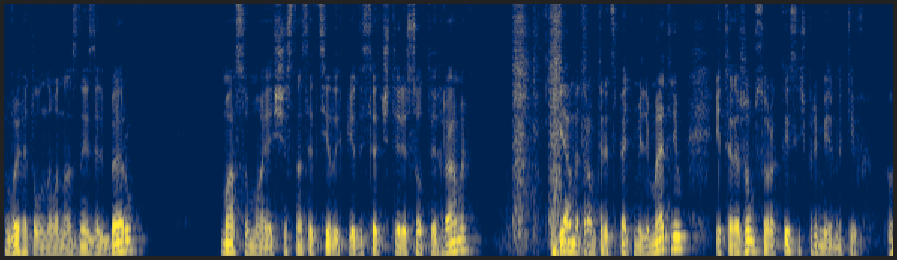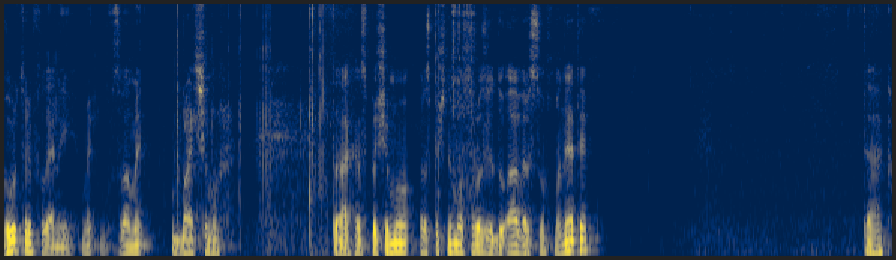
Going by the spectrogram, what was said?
Виготовлена вона з Нейзельберу. Масу має 16,54 грами, діаметром 35 мм і тиражом 40 тисяч примірників. Гурт рифлений. Ми з вами бачимо. Так, розпочнемо, розпочнемо з розгляду аверсу монети. Так.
